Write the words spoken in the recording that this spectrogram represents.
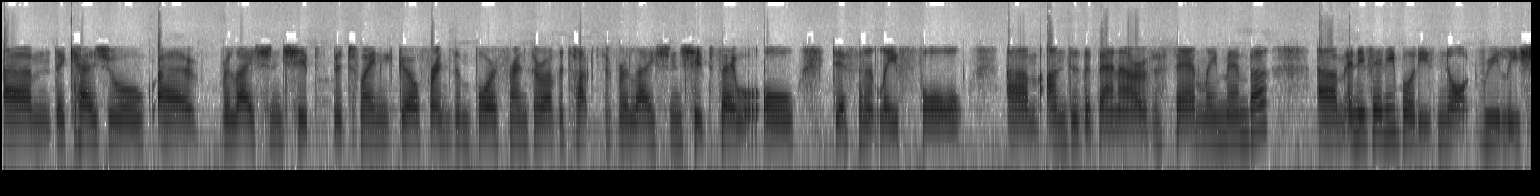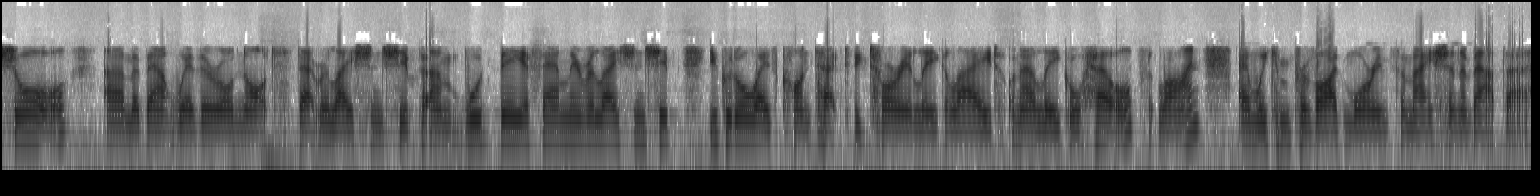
Um, the casual uh, relationships between girlfriends and boyfriends or other types of relationships, they will all definitely fall um, under the banner of a family member. Um, and if anybody's not really sure um, about whether or not that relationship um, would be a family relationship, you could always contact Victoria Legal Aid on our legal help line and we can provide more information about that.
